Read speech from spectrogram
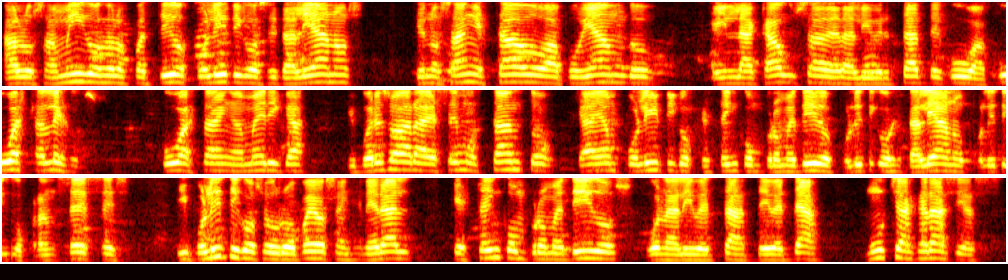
a los amigos de los partidos políticos italianos que nos han estado apoyando en la causa de la libertad de Cuba. Cuba está lejos, Cuba está en América y por eso agradecemos tanto que hayan políticos que estén comprometidos, políticos italianos, políticos franceses y políticos europeos en general que estén comprometidos con la libertad. De verdad, muchas gracias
